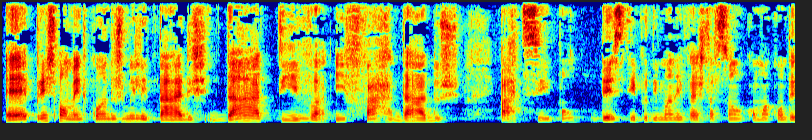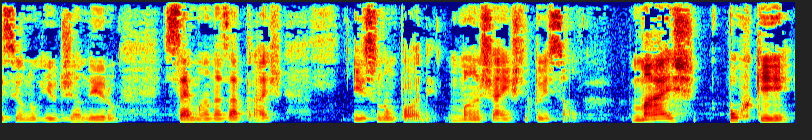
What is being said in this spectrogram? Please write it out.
é principalmente quando os militares da ativa e fardados participam desse tipo de manifestação, como aconteceu no Rio de Janeiro semanas atrás. Isso não pode, mancha a instituição. Mas por que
